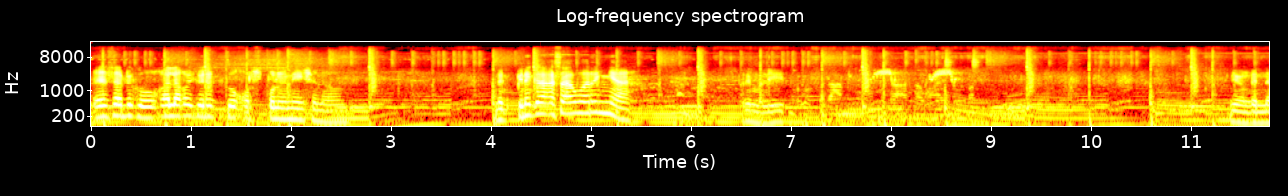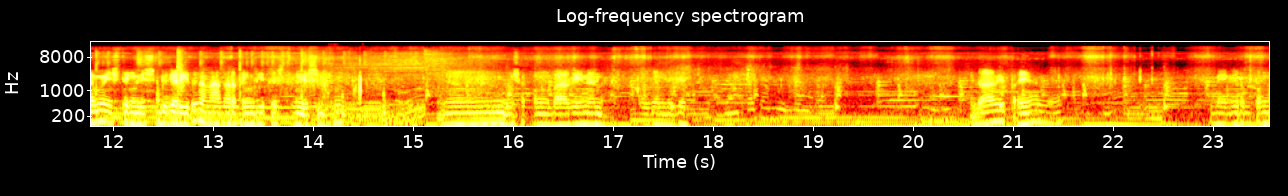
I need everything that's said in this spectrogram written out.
Eh sabi ko, kala ko ikaw nagko-cross pollination ako. Nag, pinag-aasawa rin niya. Pero maliit. Yung ganda mo, yung stainless big ka rito. Nakakarating dito stainless mo. Yung isa pang bagay na maganda dyan. Dami pa yan. Eh. Mayroon pang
